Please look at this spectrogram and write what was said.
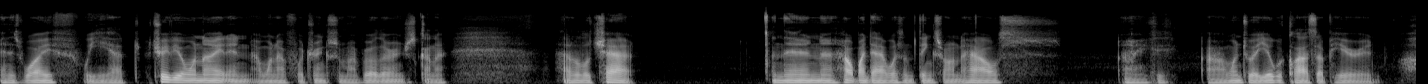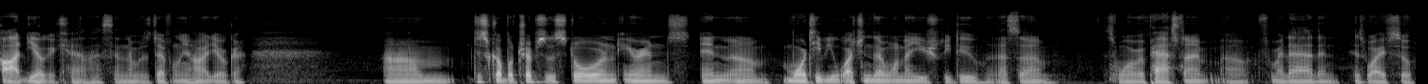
and his wife. We had trivia one night, and I went out for drinks with my brother and just kind of had a little chat. And then uh, helped my dad with some things around the house. I I went to a yoga class up here at hot yoga class, and it was definitely hot yoga. Um, just a couple trips to the store and errands, and um, more TV watching than what I usually do. That's um, it's more of a pastime uh, for my dad and his wife, so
